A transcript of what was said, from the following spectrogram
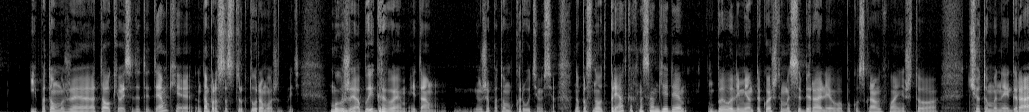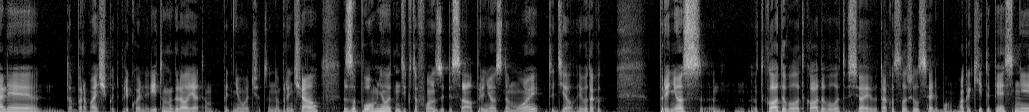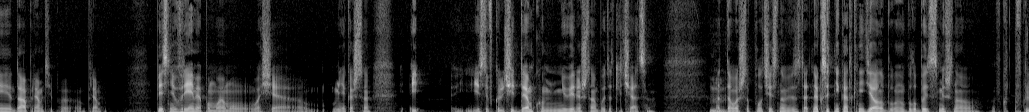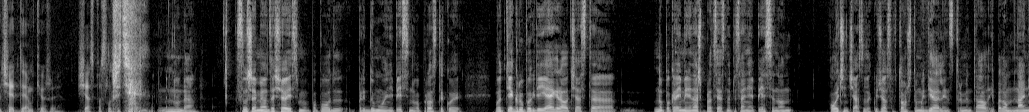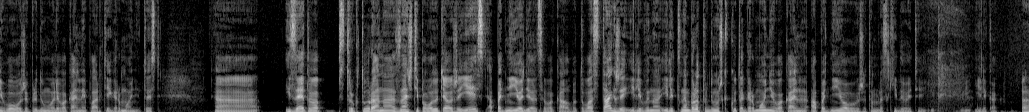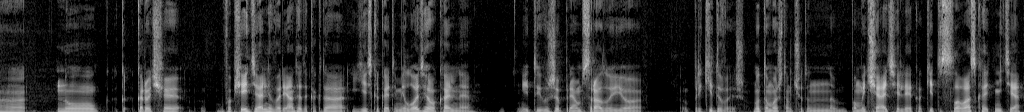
и потом уже, отталкиваясь от этой демки, ну, там просто структура может быть, мы уже mm-hmm. обыгрываем, и там и уже потом крутим все. Но, но вот в прятках, на самом деле, был элемент такой, что мы собирали его по кускам в плане, что что-то мы наиграли, там барабанщик какой-то прикольный ритм играл, я там под него что-то набранчал, запомнил это на диктофон, записал, принес домой, это делал. И вот так вот принес, э, откладывал, откладывал это все, и вот так вот сложился альбом. А какие-то песни, да, прям типа, прям песни «Время», по-моему, вообще, э, мне кажется, и если включить демку, не уверен, что она будет отличаться mm. от того, чтобы получить новый результат. Но я, кстати, никогда так не делал. Было, было бы смешно включать демки уже. Сейчас послушайте. Ну да. Слушай, у меня вот еще есть по поводу придумывания песен вопрос такой. Вот те группы, где я играл, часто, ну, по крайней мере, наш процесс написания песен, он очень часто заключался в том, что мы делали инструментал, и потом на него уже придумывали вокальные партии и гармонии. То есть э, из-за этого структура, она, знаешь, типа вот у тебя уже есть, а под нее делается вокал. Вот у вас так же, или, вы на, или ты наоборот придумаешь какую-то гармонию вокальную, а под нее вы уже там раскидываете, или как? А, ну, короче, вообще идеальный вариант это когда есть какая-то мелодия вокальная, и ты уже прям сразу ее прикидываешь. Ну, ты можешь там что-то помычать или какие-то слова сказать не те,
